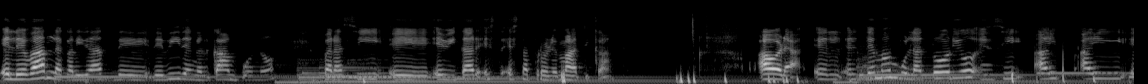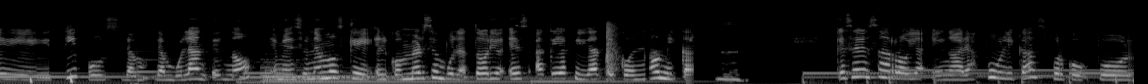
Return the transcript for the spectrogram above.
elevar la calidad de, vida en el campo, ¿no? para así eh, evitar esta, problemática. Ahora, el, tema ambulatorio en sí, hay, hay eh, tipos de, de, ambulantes, ¿no? mencionemos que el comercio ambulatorio es aquella actividad económica que se desarrolla en áreas públicas por, por,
